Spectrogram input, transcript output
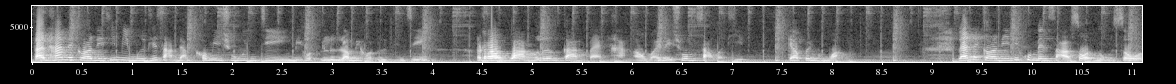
แต่ถ้าในกรณีที่มีมือที่3แบบเขามีชู้จริงๆมีหรือเรามีคนอื่นจริง ๆ ระวังเรื่องการแตกหักเอาไว้ในช่วงเสาร์อาทิตย์ แก้วเป็นห่วง และในกรณีที่คุณเป็นสาวโสดหนุ่มโสด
